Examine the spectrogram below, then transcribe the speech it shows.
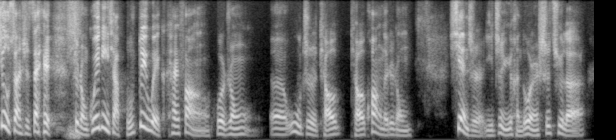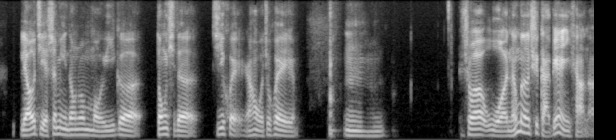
就算是在 这种规定下不对外开放或者这种呃物质条条框的这种限制，以至于很多人失去了了解生命当中某一个东西的机会，然后我就会嗯说，我能不能去改变一下呢？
